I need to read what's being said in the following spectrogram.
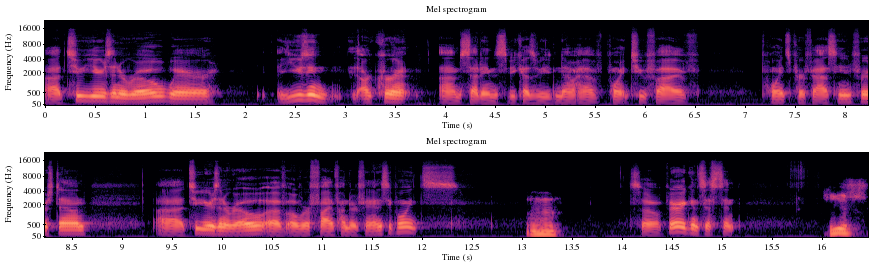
Uh, two years in a row where using our current um, settings because we now have 0.25 points per passing first down. Uh, two years in a row of over 500 fantasy points. hmm So very consistent. He's,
